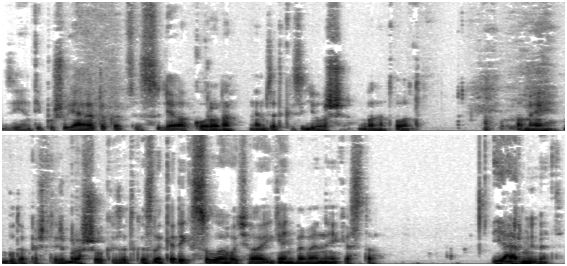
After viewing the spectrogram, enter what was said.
az ilyen típusú járatokat, ez ugye a Korona nemzetközi gyors vonat volt, amely Budapest és Brassó között közlekedik, szóval, hogyha igénybe vennék ezt a járművet,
